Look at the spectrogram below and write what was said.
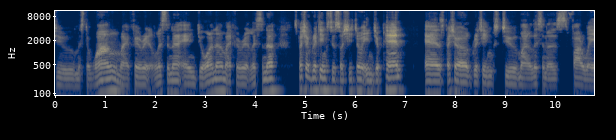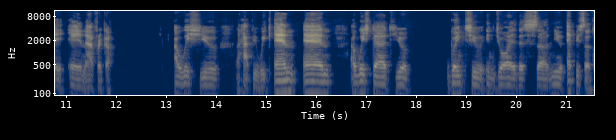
to Mr. Wang, my favorite listener, and Joanna, my favorite listener. Special greetings to Soshito in Japan, and special greetings to my listeners far away in Africa. I wish you a happy weekend, and I wish that you're going to enjoy this uh, new episode.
